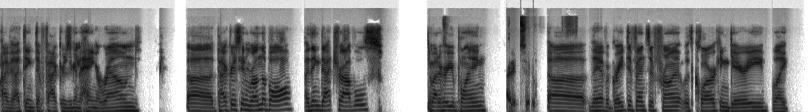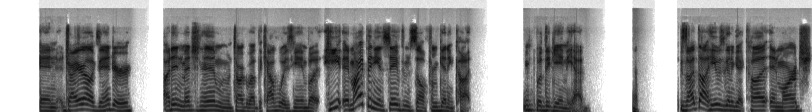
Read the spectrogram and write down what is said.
I, I think the Packers are going to hang around. Uh, Packers can run the ball. I think that travels no matter who you're playing. I did too. Uh, they have a great defensive front with Clark and Gary. Like, and Jaire Alexander, I didn't mention him when we talk about the Cowboys game, but he, in my opinion, saved himself from getting cut with the game he had. Because I thought he was going to get cut in March,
